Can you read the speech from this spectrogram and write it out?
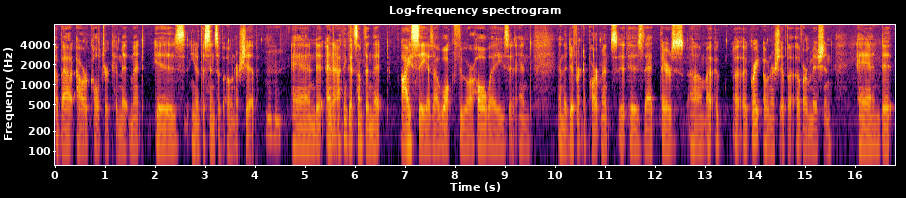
about our culture commitment is you know the sense of ownership, and and I think that's something that I see as I walk through our hallways and and, and the different departments is that there's um, a, a, a great ownership of our mission, and it,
